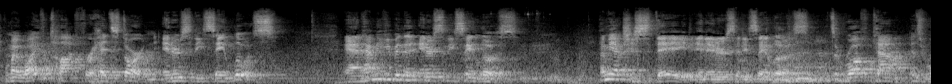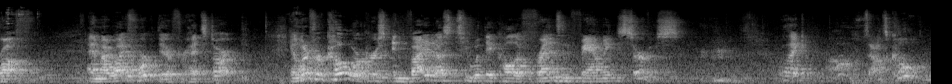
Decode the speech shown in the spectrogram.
And my wife taught for Head Start in inner city St. Louis. And how many of you been to inner city St. Louis? How many actually stayed in inner city St. Louis? It's a rough town. It's rough. And my wife worked there for Head Start. And one of her coworkers invited us to what they call a friends and family service. We're like, oh, sounds cool.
